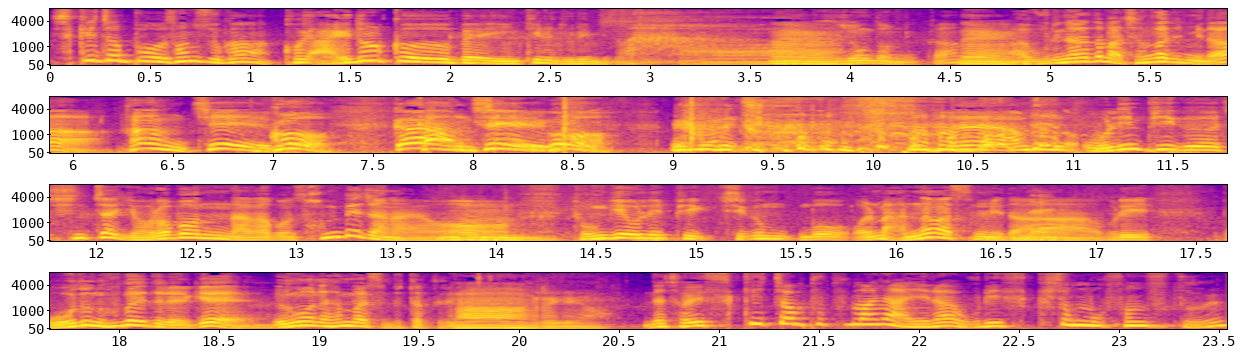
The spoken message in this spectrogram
스키점프 선수가 거의 아이돌급의 인기를 누립니다. 아, 네. 그 정도입니까? 네. 아, 우리나라도 마찬가지입니다. 강칠구, 구, 강칠구. 네, 아무튼 올림픽을 진짜 여러 번 나가본 선배잖아요. 음. 동계올림픽 지금 뭐 얼마 안 남았습니다. 우리 모든 후배들에게 응원의 한 말씀 부탁드립니다. 아 그러게요. 근데 저희 스키 점프뿐만이 아니라 우리 스키 종목 선수들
